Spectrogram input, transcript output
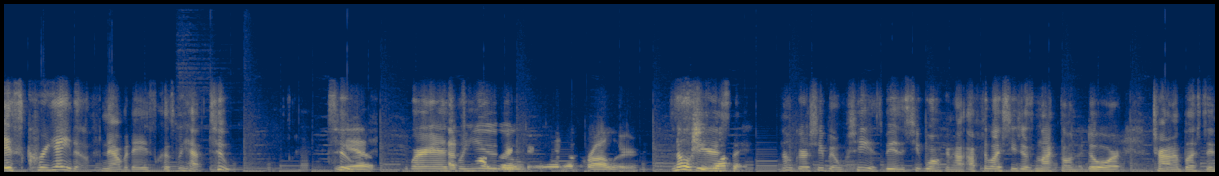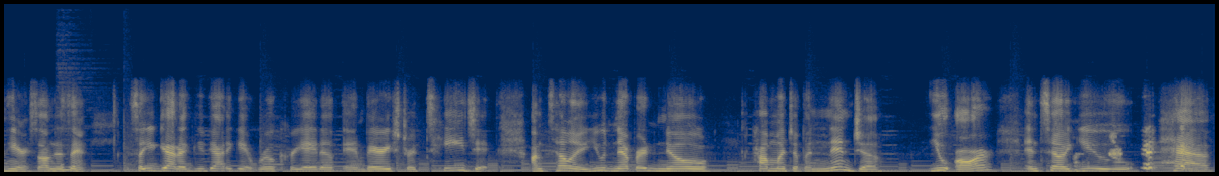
it's creative nowadays because we have two, two. Yeah. Whereas a when you a crawler, no, she's walking. No, girl, she been she is busy. She walking. I, I feel like she just knocked on the door trying to bust in here. So I'm just saying. So you gotta you gotta get real creative and very strategic. I'm telling you, you never know how much of a ninja you are until you have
